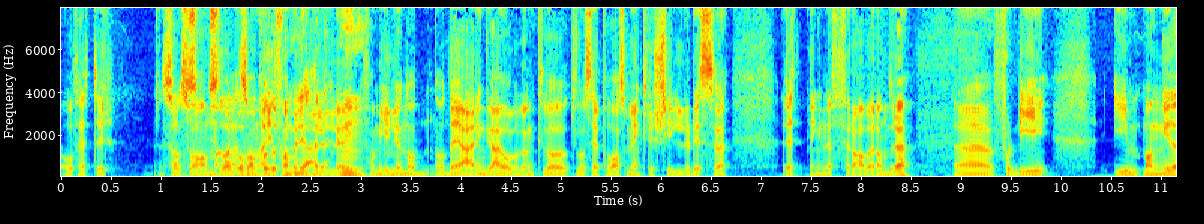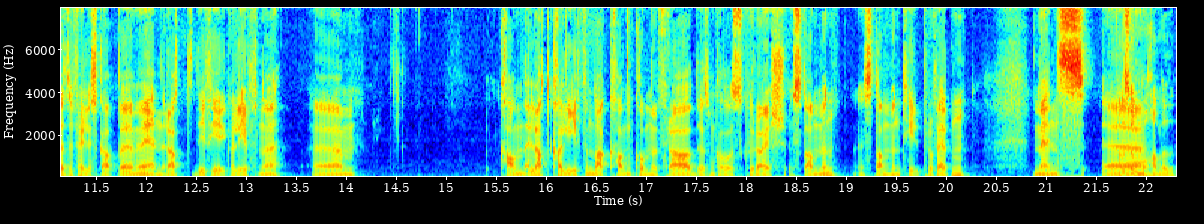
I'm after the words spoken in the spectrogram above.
og fetter. Så, Ja, så, han så da går man på det familiære. familie, Mm. familien, og, og det er en grei overgang til å, til å se på hva som egentlig skiller disse retningene fra hverandre. Fordi i mange i dette fellesskapet mener at de fire kalifene kan, eller at kalifen da kan komme fra det som kalles Quraysh-stammen, stammen til profeten. Mens eh, Altså Mohammed.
